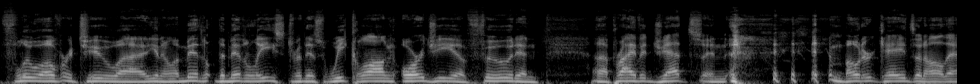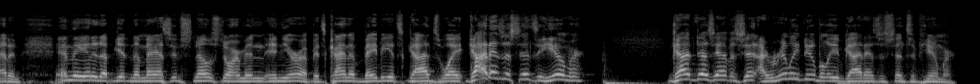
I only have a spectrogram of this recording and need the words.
flew over to uh, you know mid- the Middle East for this week long orgy of food and. Uh, private jets and motorcades and all that, and and they ended up getting a massive snowstorm in in Europe. It's kind of maybe it's God's way. God has a sense of humor. God does have a sense. I really do believe God has a sense of humor.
